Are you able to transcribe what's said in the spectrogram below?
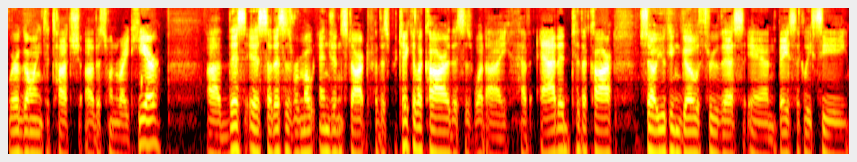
we're going to touch uh, this one right here. Uh, this is, so this is remote engine start for this particular car. This is what I have added to the car. So you can go through this and basically see,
